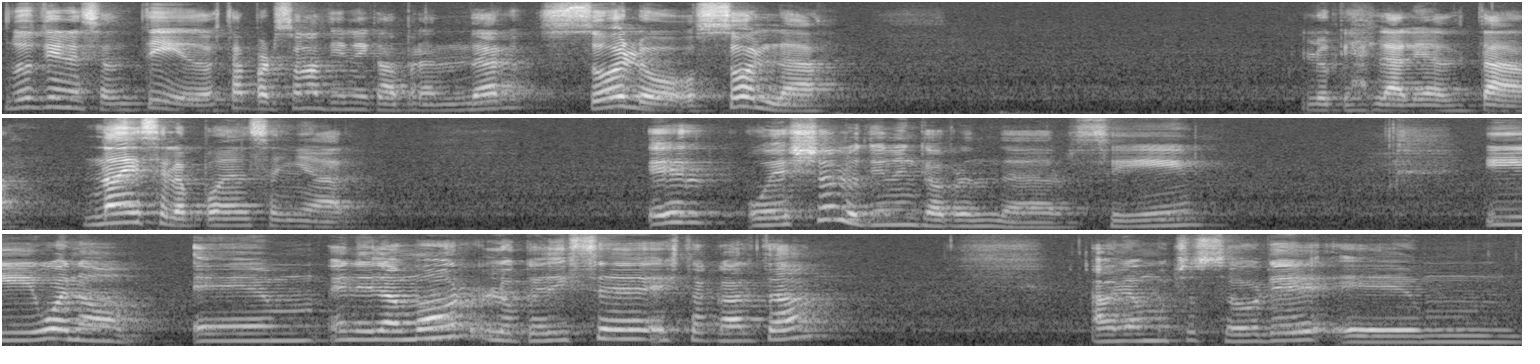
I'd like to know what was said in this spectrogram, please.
No tiene sentido. Esta persona tiene que aprender solo o sola lo que es la lealtad. Nadie se la puede enseñar. Él o ella lo tienen que aprender, ¿sí? Y bueno, em, en el amor lo que dice esta carta habla mucho sobre... Em,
